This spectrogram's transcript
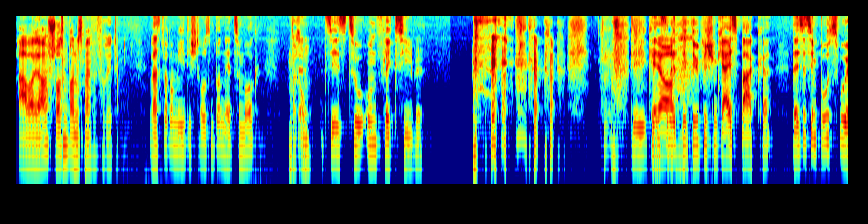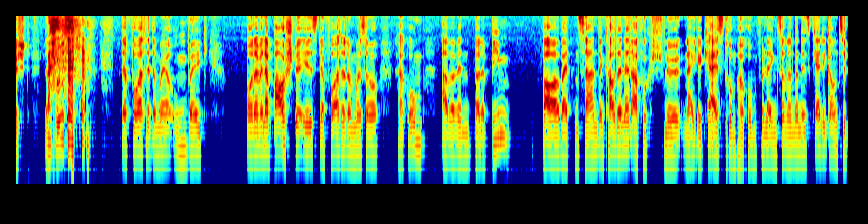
Aber ja, Straßenbahn ist mein Favorit. Weißt du, warum ich die Straßenbahn nicht so mag? Warum? Sie ist zu unflexibel. die kennst ja. du nicht die typischen Gleisbacker? Das ist im Bus wurscht. Der Bus, der fährt halt einmal einen Umweg. Oder wenn er Baustelle ist, der fährt halt einmal so herum. Aber wenn bei der BIM Bauarbeiten sind, dann kann der nicht einfach schnell neige Gleis drum herum verlegen, sondern dann ist gleich die ganze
